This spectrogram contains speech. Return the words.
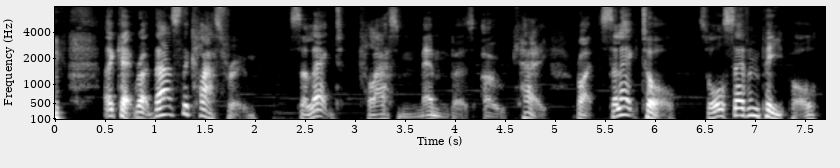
okay, right, that's the classroom. Select class members. Okay, right, select all. So all seven people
